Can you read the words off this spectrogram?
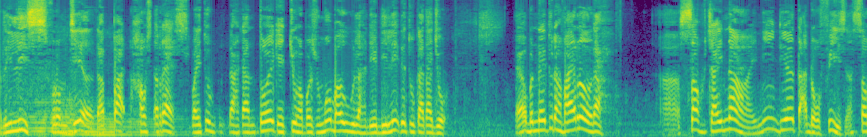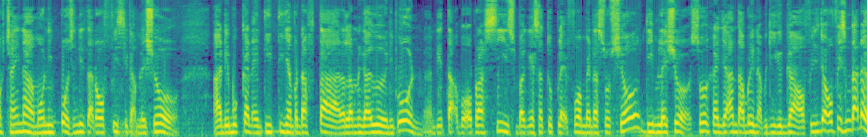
release from jail, dapat house arrest. Lepas itu dah kantoi, kecoh apa semua, barulah dia delete, dia tukar tajuk. Ya, benda itu dah viral dah. Uh, South China ini dia tak ada office. Uh, South China Morning Post ni tak ada office dekat Malaysia. Uh, dia bukan entiti yang berdaftar dalam negara ni pun. Uh, dia tak beroperasi sebagai satu platform media sosial di Malaysia. So kerajaan tak boleh nak pergi gegar office dia. Office pun tak ada.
